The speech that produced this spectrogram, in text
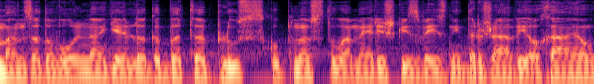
Manj zadovoljna je LGBT plus skupnost v ameriški zvezdni državi Ohio.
